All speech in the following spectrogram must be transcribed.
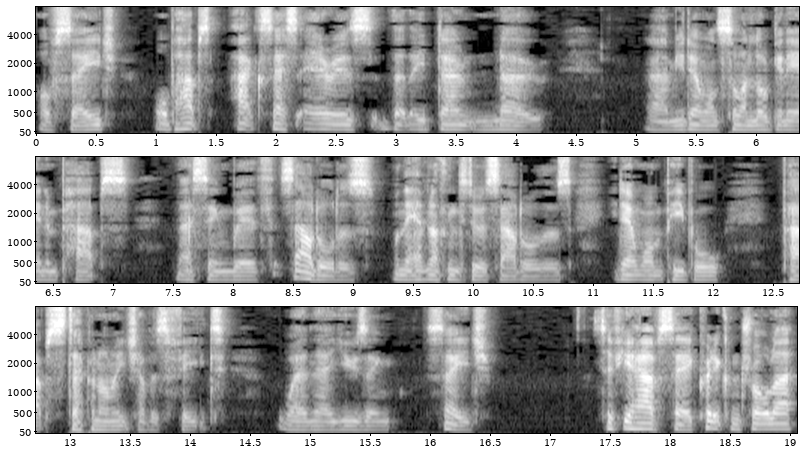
of Sage or perhaps access areas that they don't know. Um, you don't want someone logging in and perhaps messing with sound orders when they have nothing to do with sound orders. You don't want people perhaps stepping on each other's feet when they're using Sage. So if you have, say, a credit controller,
